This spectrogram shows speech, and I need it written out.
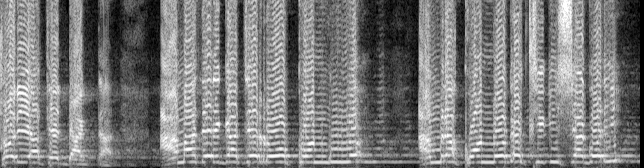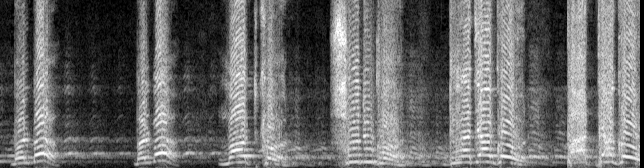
শরিয়াতের ডাক্তার। আমাদের কাছে রোগ কোনগুলো? আমরা কোন রোগের চিকিৎসা করি? বলব? বলব? মদখোর, সুদখোর। গাঁজাখোর পাত্তাখোর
